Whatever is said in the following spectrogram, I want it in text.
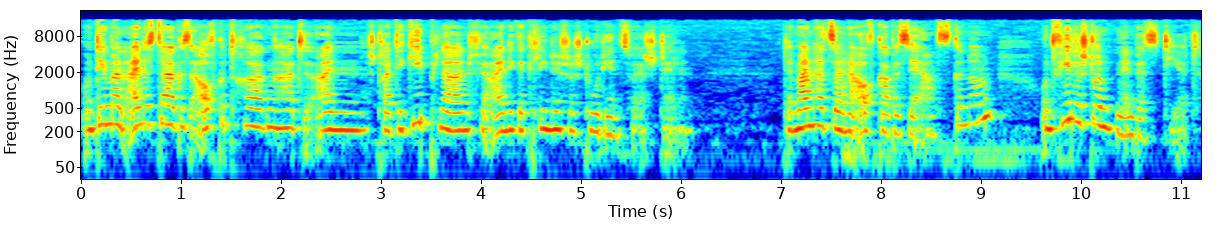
und dem man eines Tages aufgetragen hat, einen Strategieplan für einige klinische Studien zu erstellen. Der Mann hat seine Aufgabe sehr ernst genommen und viele Stunden investiert.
